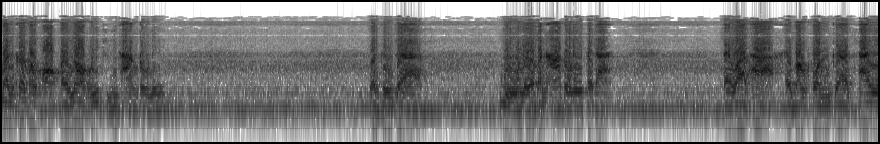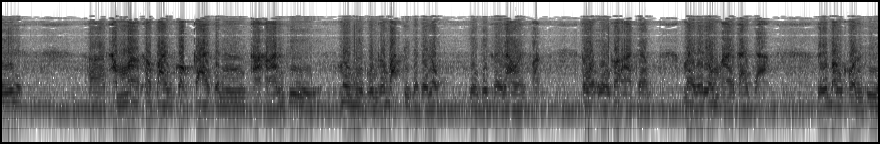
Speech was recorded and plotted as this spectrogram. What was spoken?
มันก็ต้องออกไปนอกวิถีทางตรงนี้ มันถึงจะอยู่เหนือปัญหาตรงนี้ไปได้ แต่ว่าถ้าไอ้บางคนจะใช้ธรรมะเข้าไปก็กลายเป็นทหารที่ไม่มีคุณสมบัติที่จะไปลบอย่างที่เคยเล่าให้ฟังตัวเองก็อาจจะไม่ได้ล้มหายตายจาก หรือบางคนที่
